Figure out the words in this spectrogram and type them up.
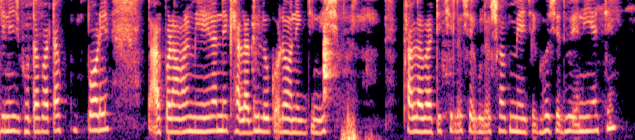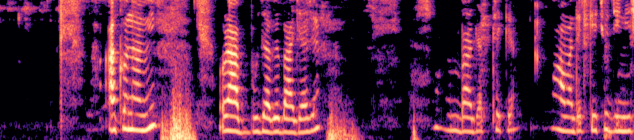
জিনিস ঘোটাপাটা পড়ে। তারপর আমার মেয়েরা নিয়ে খেলাধুলো করে অনেক জিনিস থালাবাটি ছিল সেগুলো সব মেজে ঘষে ধুয়ে নিয়েছি। এখন আমি ওর আব্বু যাবে বাজারে। বাজার থেকে আমাদের কিছু জিনিস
